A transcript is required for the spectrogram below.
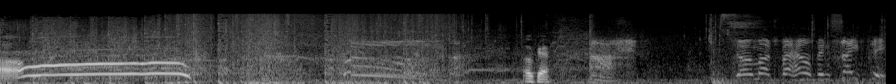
Oh. Okay. So much for health and safety.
